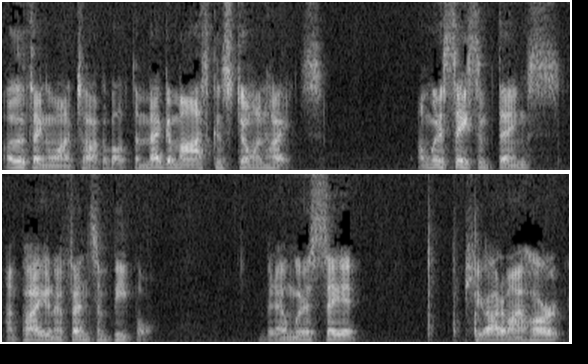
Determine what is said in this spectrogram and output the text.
other thing I want to talk about, the Mega Mosque in Sterling Heights. I'm going to say some things. I'm probably going to offend some people. But I'm going to say it pure out of my heart.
